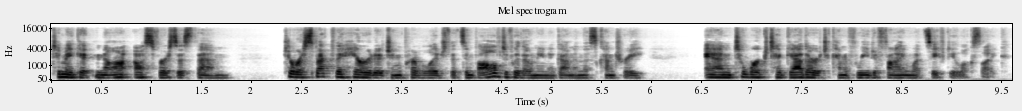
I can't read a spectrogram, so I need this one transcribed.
to make it not us versus them, to respect the heritage and privilege that's involved with owning a gun in this country, and to work together to kind of redefine what safety looks like.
